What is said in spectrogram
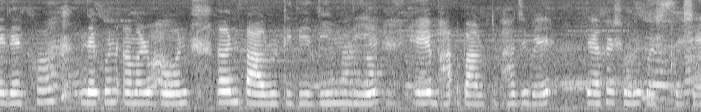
এই দেখো, দেখুন আমার বোন পাউরুটি দিয়ে ডিম দিয়ে এ পাউরুটি ভাজবে। তো এখন শুরু করছে সে।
